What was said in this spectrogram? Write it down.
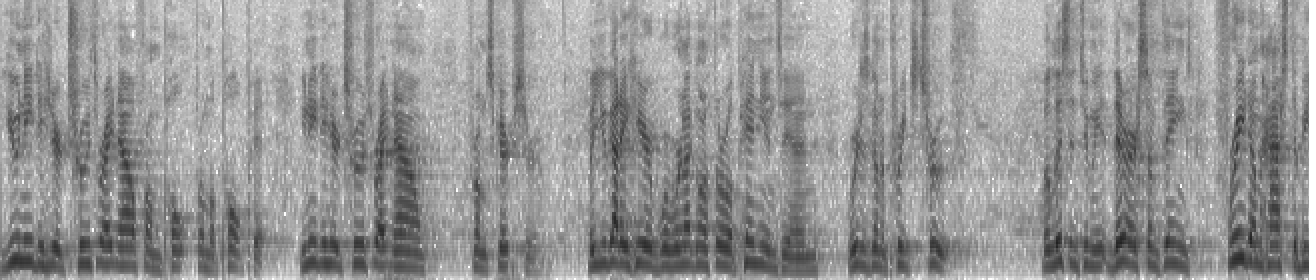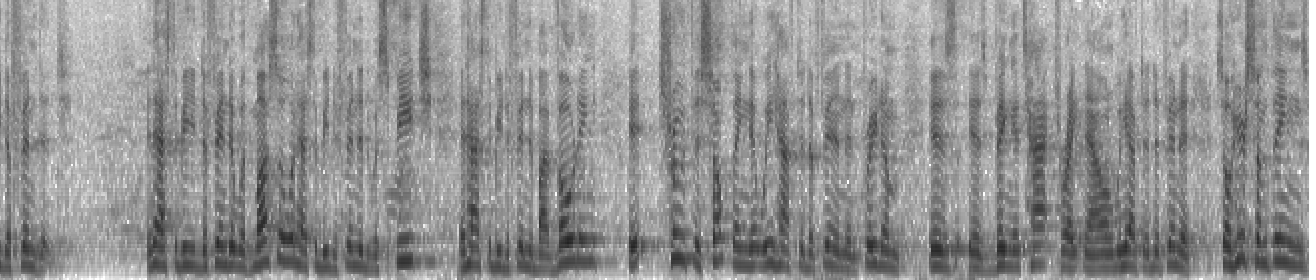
You need to hear truth right now from, pul- from a pulpit. You need to hear truth right now from Scripture. But you got to hear where we're not going to throw opinions in, we're just going to preach truth. But listen to me, there are some things, freedom has to be defended. It has to be defended with muscle, it has to be defended with speech, it has to be defended by voting. It, truth is something that we have to defend, and freedom is, is being attacked right now, and we have to defend it. So here's some things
